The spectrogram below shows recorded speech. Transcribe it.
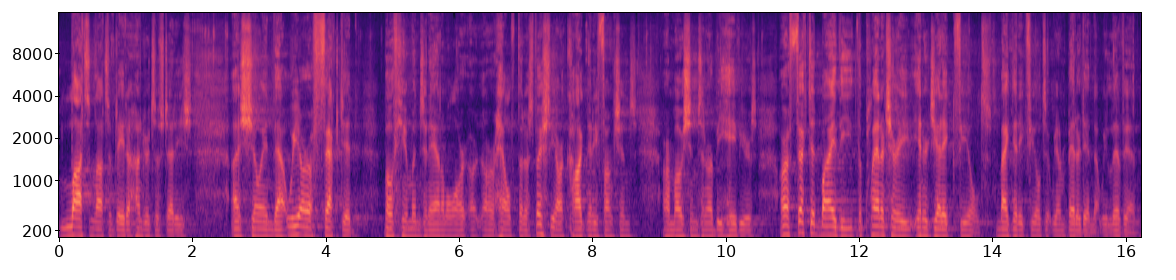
lots and lots of data, hundreds of studies uh, showing that we are affected both humans and animal, our, our, our, health, but especially our cognitive functions, our emotions, and our behaviors, are affected by the, the planetary energetic fields, magnetic fields that we're embedded in, that we live in. And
